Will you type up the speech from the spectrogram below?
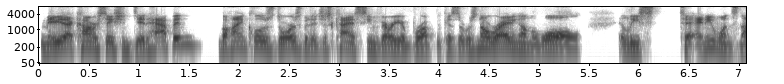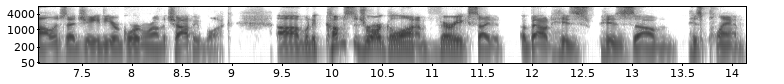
maybe that conversation did happen behind closed doors, but it just kind of seemed very abrupt because there was no writing on the wall, at least to anyone's knowledge, that JD or Gorton were on the chopping block. Um, when it comes to Gerard Gallant, I'm very excited about his his um, his plan.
